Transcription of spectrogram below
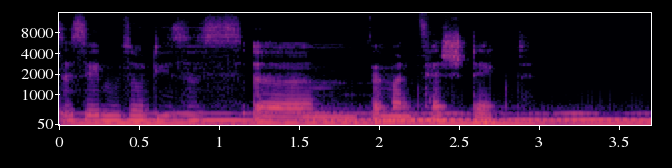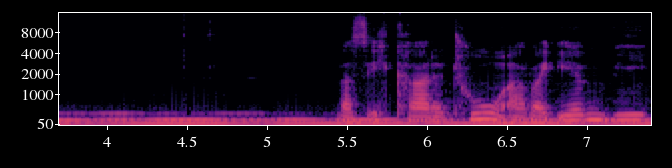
Ist eben so dieses, ähm, wenn man feststeckt, was ich gerade tue, aber irgendwie,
